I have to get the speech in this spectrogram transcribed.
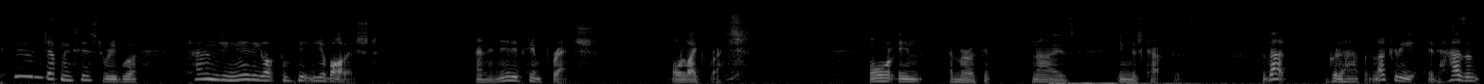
period in Japanese history where kanji nearly got completely abolished, and it nearly became French, or like French, all in Americanized English characters. So that could happen. Luckily, it hasn't,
